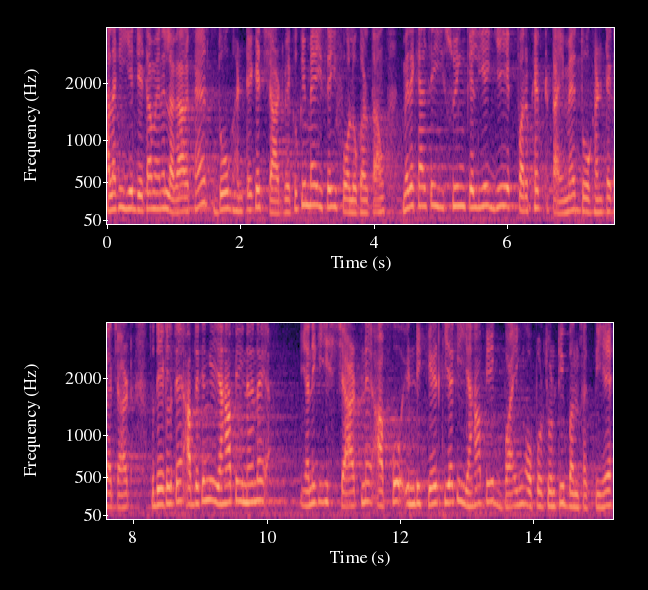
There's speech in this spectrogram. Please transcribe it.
हालाँकि ये डेटा मैंने लगा रखा है दो घंटे के चार्ट पे, क्योंकि मैं इसे ही फॉलो करता हूँ। मेरे ख्याल से स्विंग के लिए ये एक परफेक्ट टाइम है, दो घंटे का चार्ट तो देख लेते हैं, आप देखेंगे यहाँ पर इन्होंने यानी कि इस चार्ट ने आपको इंडिकेट किया कि यहाँ पे एक बाइंग अपॉर्चुनिटी बन सकती है।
